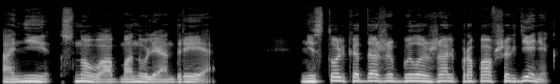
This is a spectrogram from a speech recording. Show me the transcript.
Они снова обманули Андрея. Не столько даже было жаль пропавших денег,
